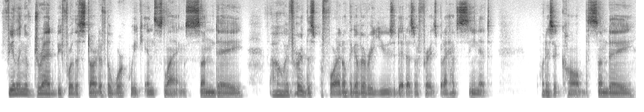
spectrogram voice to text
Feeling of dread before the start of the work week in slang. Sunday. Oh, I've heard this before. I don't think I've ever used it as a phrase, but I have seen it what is it called? The Sunday.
